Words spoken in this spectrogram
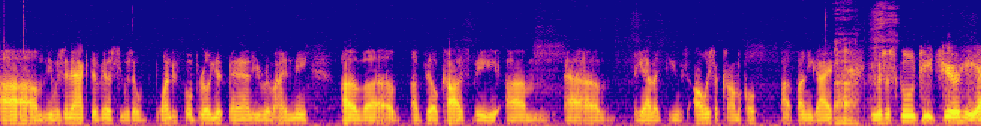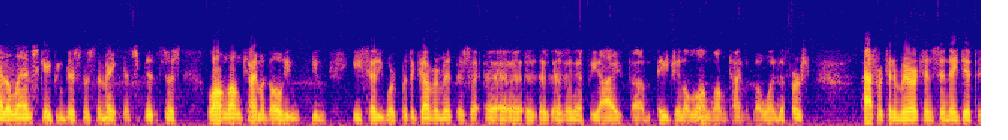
Um, he was an activist. He was a wonderful, brilliant man. He reminded me of uh, of Bill Cosby. Um, he had like he was always a comical, uh, funny guy. Uh-huh. He was a school teacher. He had a landscaping business and maintenance business. Long, long time ago, he he he said he worked with the government as a uh, as an FBI um, agent a long, long time ago. One of the first African Americans, and they did the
